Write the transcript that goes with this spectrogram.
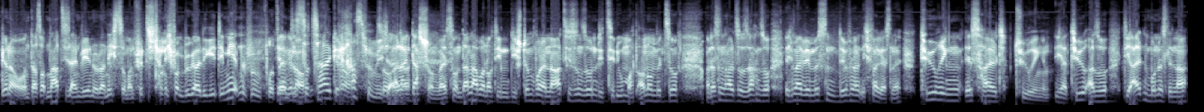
genau. Und das, ob Nazis einwählen oder nicht, so. Man fühlt sich dann nicht vom Bürger legitimiert mit 5%. Ja, genau. Das ist total Genau. krass für mich, So, Alter. allein das schon, weißt du? Und dann aber noch die, die Stimmen von den Nazis und so, und die CDU macht auch noch mit so. Und das sind halt so Sachen so, ich meine, wir müssen, dürfen halt nicht vergessen, ne? Thüringen ist halt, Thüringen. ja, Thür, also die alten Bundesländer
